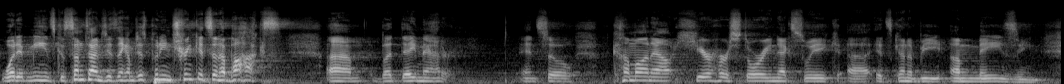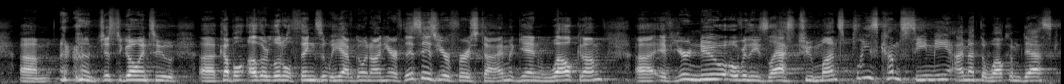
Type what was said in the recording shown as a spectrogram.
what it means because sometimes you think I'm just putting trinkets in a box, um, but they matter. And so come on out, hear her story next week. Uh, it's going to be amazing. Um, just to go into a couple other little things that we have going on here. If this is your first time, again, welcome. Uh, if you're new over these last two months, please come see me. I'm at the welcome desk.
